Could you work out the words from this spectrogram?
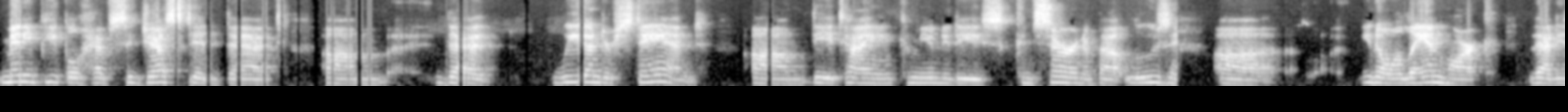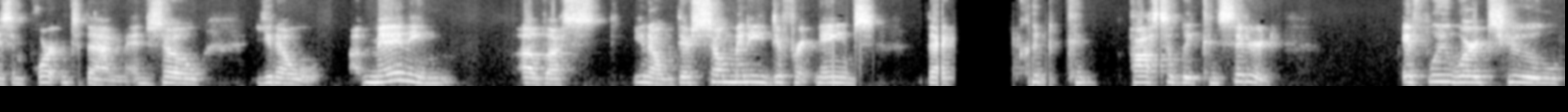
many people have suggested that um, that we understand um, the Italian community's concern about losing, uh, you know, a landmark that is important to them, and so, you know, many of us, you know, there's so many different names that could con- possibly considered. If we were to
